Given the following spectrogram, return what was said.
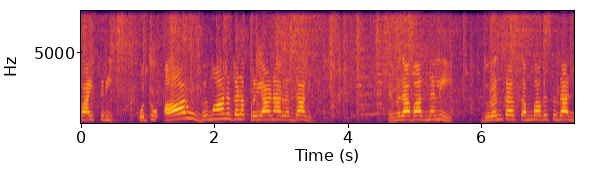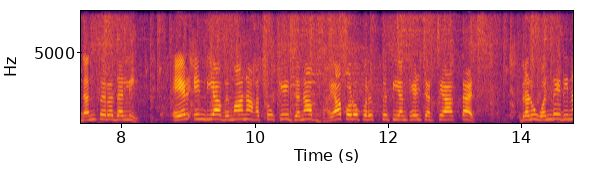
ಫೈವ್ ತ್ರೀ. ಒಟ್ಟು ಆರು ವಿಮಾನಗಳ ಪ್ರಯಾಣ ರದ್ದಾಗಿದೆ. ಅಹಮದಾಬಾದ್ನಲ್ಲಿ ದುರಂತ ಸಂಭವಿಸಿದ ನಂತರದಲ್ಲಿ ಏರ್ ಇಂಡಿಯಾ ವಿಮಾನ ಹತ್ತೋಕೆ ಜನ ಭಯ ಪಡೋ ಪರಿಸ್ಥಿತಿ ಅಂತ ಹೇಳಿ ಚರ್ಚೆ ಆಗ್ತಾ ಇದೆ. ಅದರಲ್ಲೂ ಒಂದೇ ದಿನ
